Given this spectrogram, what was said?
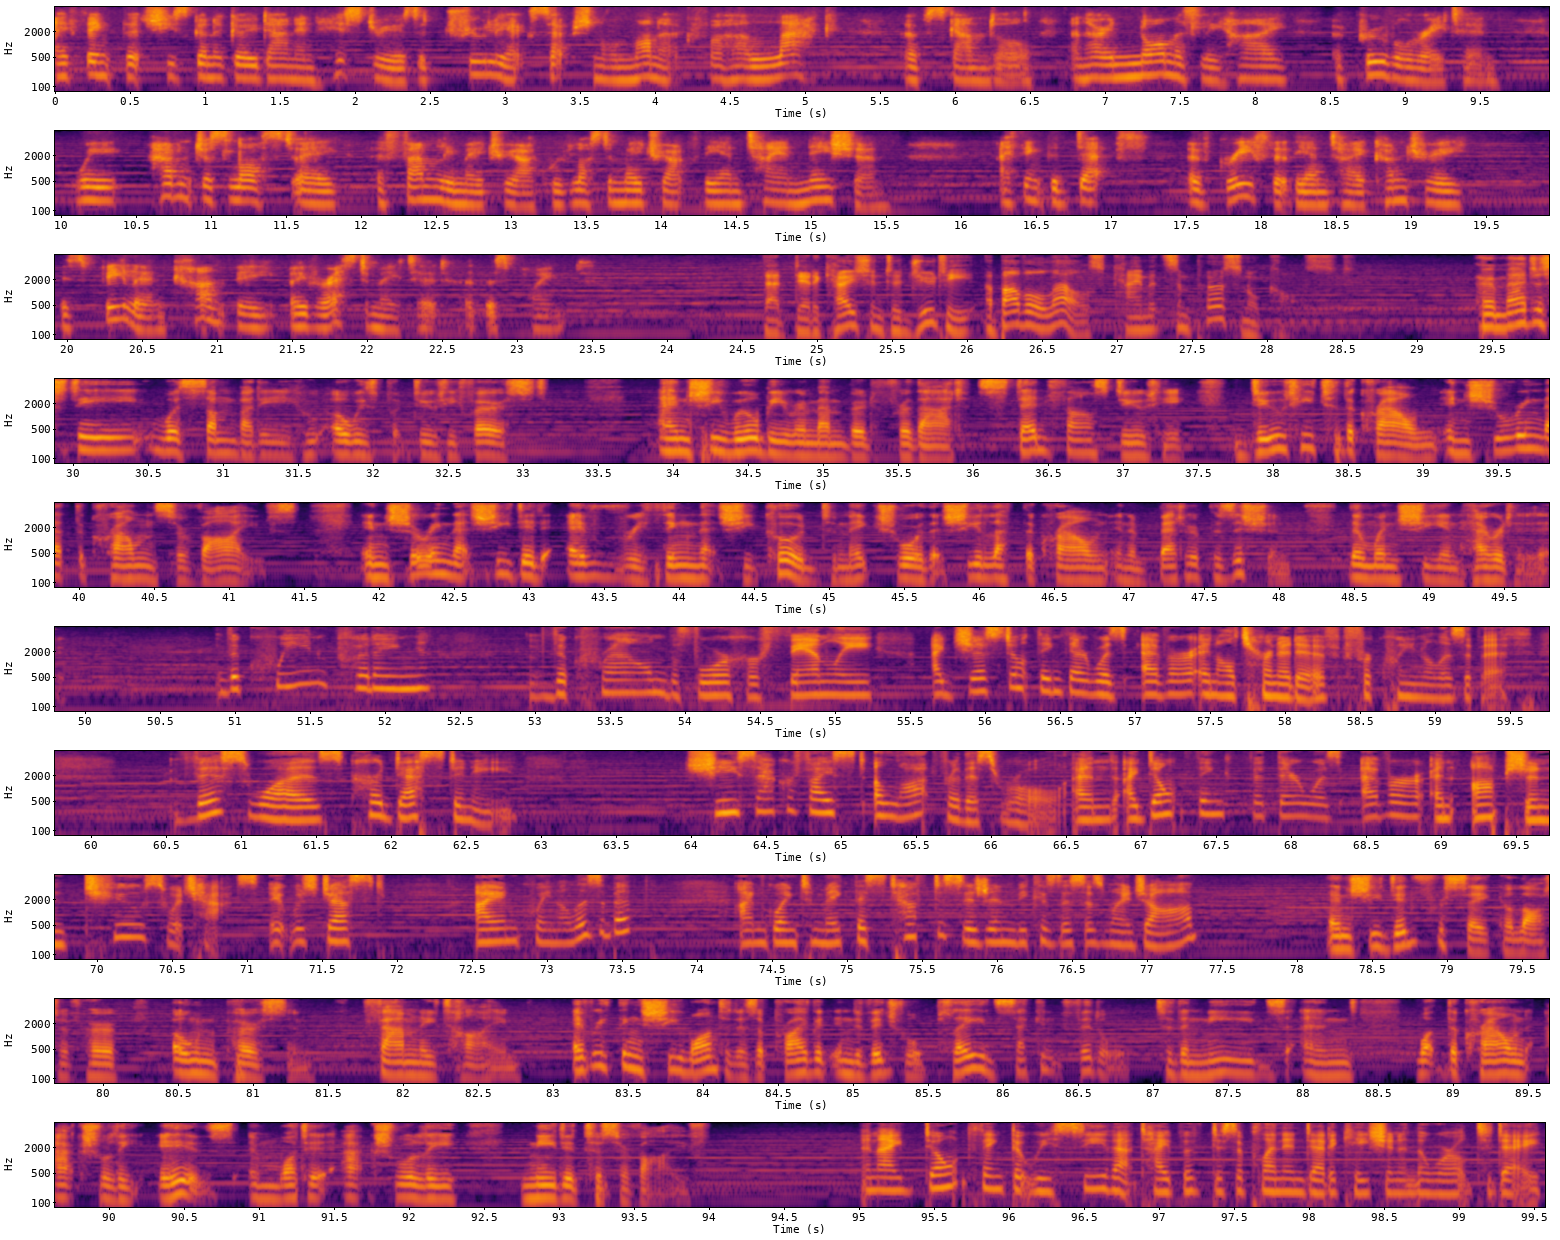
I think that she's going to go down in history as a truly exceptional monarch for her lack of scandal and her enormously high approval rating. We haven't just lost a, a family matriarch, we've lost a matriarch for the entire nation. I think the depth of grief that the entire country is feeling can't be overestimated at this point. That dedication to duty, above all else, came at some personal cost. Her Majesty was somebody who always put duty first. And she will be remembered for that steadfast duty, duty to the crown, ensuring that the crown survives, ensuring that she did everything that she could to make sure that she left the crown in a better position than when she inherited it. The Queen putting the crown before her family, I just don't think there was ever an alternative for Queen Elizabeth. This was her destiny. She sacrificed a lot for this role, and I don't think that there was ever an option to switch hats. It was just, I am Queen Elizabeth. I'm going to make this tough decision because this is my job. And she did forsake a lot of her own person, family time, everything she wanted as a private individual played second fiddle to the needs and what the crown actually is and what it actually needed to survive. And I don't think that we see that type of discipline and dedication in the world today.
